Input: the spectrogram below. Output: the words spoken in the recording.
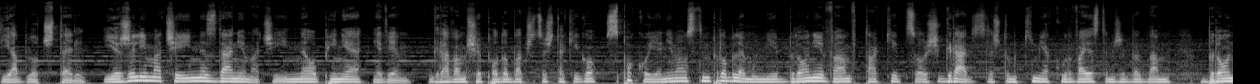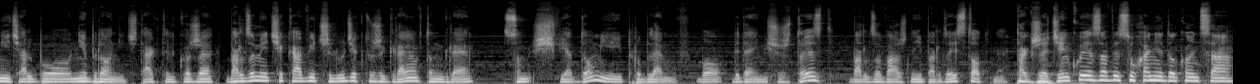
Diablo 4. Jeżeli macie inne zdanie, macie inne opinie, nie wiem, gra wam się podoba czy coś takiego, spoko, ja nie mam z tym problemu, nie bronię wam w takie coś grać. Zresztą kim ja kurwa jestem, żeby wam bronić albo nie bronić, tak? Tylko, że bardzo mnie ciekawi, czy ludzie, którzy grają w tą grę, są świadomi jej problemów, bo wydaje mi się, że to jest bardzo ważne i bardzo istotne. Także dziękuję za wysłuchanie do końca.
